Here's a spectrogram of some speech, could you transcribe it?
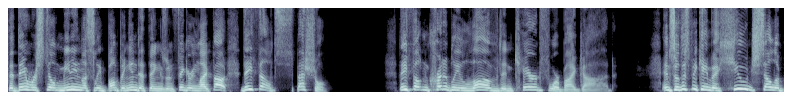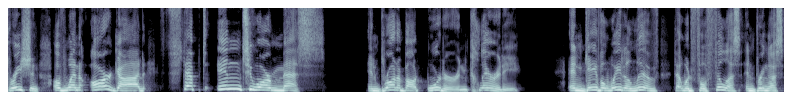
that they were still meaninglessly bumping into things when figuring life out, they felt special. They felt incredibly loved and cared for by God. And so this became a huge celebration of when our God stepped into our mess and brought about order and clarity and gave a way to live that would fulfill us and bring us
